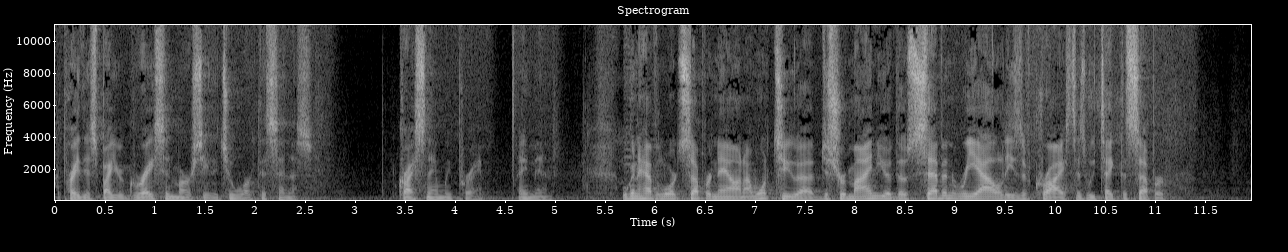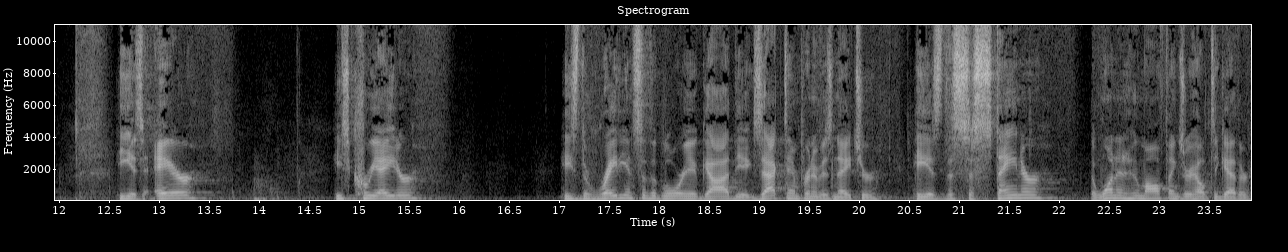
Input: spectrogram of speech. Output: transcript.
I pray this by your grace and mercy that you'll work this in us. In Christ's name we pray. Amen. We're going to have the Lord's Supper now, and I want to uh, just remind you of those seven realities of Christ as we take the supper. He is heir, He's creator, He's the radiance of the glory of God, the exact imprint of His nature. He is the sustainer, the one in whom all things are held together.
